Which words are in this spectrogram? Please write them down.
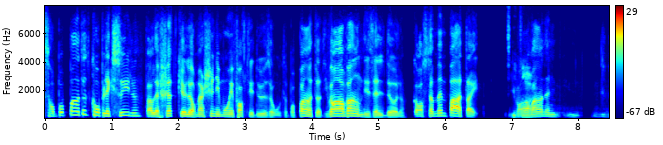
sont pas pantoute complexés là, par le fait que leur machine est moins forte que les deux autres. Pas pantoute. Ils vont en vendre des Zelda. Là. Casse même pas la tête. Ils vont en vendre une, une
